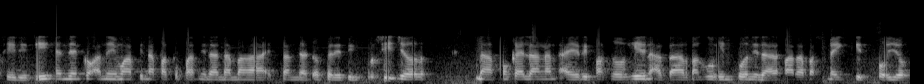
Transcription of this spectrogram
facility and then kung ano yung mga pinapatupad nila ng mga standard operating procedure na kung kailangan ay ripasuhin at ah, baguhin po nila para mas maigpit po yung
